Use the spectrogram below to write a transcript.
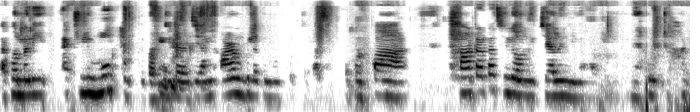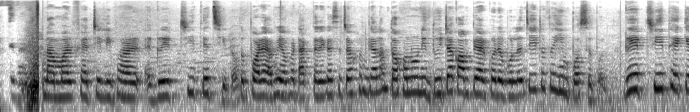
এখন মানে অ্যাকচুয়ালি মুভ করতে পারি যেটা যে আমি আর্ম গুলাকে মুভ করতে পারি। তখন পা হাঁটাটা ছিল অনেক চ্যালেঞ্জিং আমার আমার ফ্যাটি লিভার গ্রেড থ্রিতে ছিল। তো পরে আমি আবার ডাক্তারের কাছে যখন গেলাম তখন উনি দুইটা কম্পেয়ার করে বললেন যে এটা তো ইম্পসিবল গ্রেড থ্রি থেকে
